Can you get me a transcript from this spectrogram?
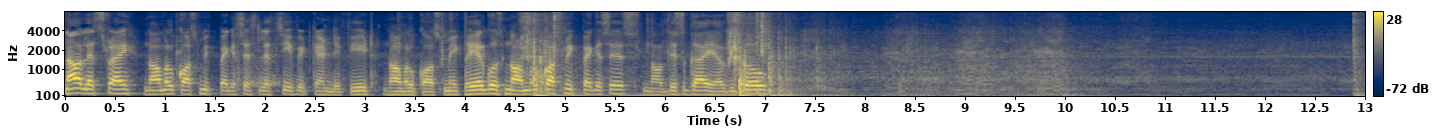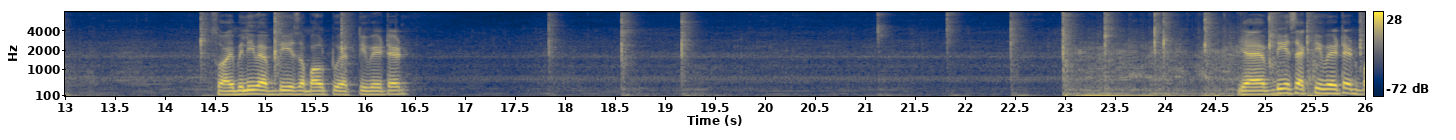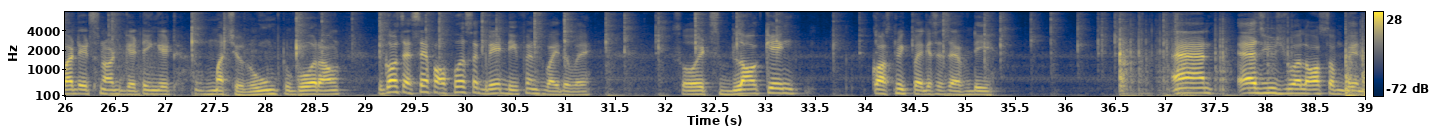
now let's try normal cosmic pegasus. Let's see if it can defeat normal cosmic. Here goes normal cosmic pegasus. Now this guy here we go. So i believe fd is about to activate it. Yeah fd is activated but it's not getting it much room to go around because sf offers a great defense by the way. So it's blocking cosmic pegasus fd and as usual awesome win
